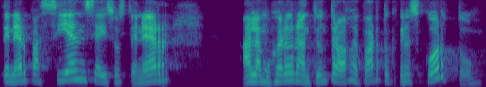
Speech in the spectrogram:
tener paciencia y sostener a la mujer durante un trabajo de parto que no es corto.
